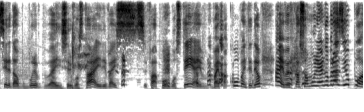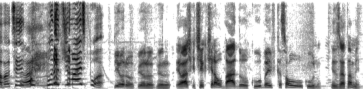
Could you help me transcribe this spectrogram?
se ele dá o bumbum, aí se ele gostar, ele vai se falar, pô, gostei, aí vai pra Cuba, entendeu? Aí vai ficar só mulher no Brasil, porra. Vai ser bonito demais, porra. Piorou, piorou, piorou. Eu acho que tinha que tirar o bar do Cuba e fica só o cu, né? Exatamente.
